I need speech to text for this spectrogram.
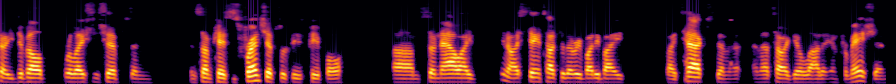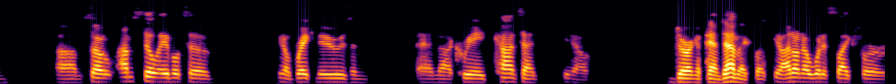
know, you develop relationships and in some cases friendships with these people. Um, so now I, you know, I stay in touch with everybody by, by text and, and that's how I get a lot of information. Um, so I'm still able to, you know, break news and, and, uh, create content, you know, during a pandemic, but, you know, I don't know what it's like for,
